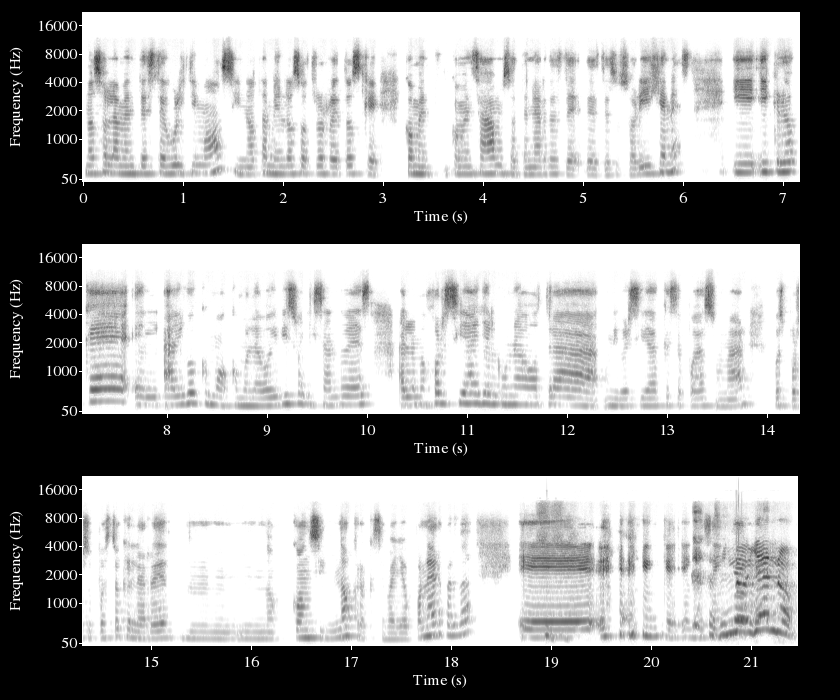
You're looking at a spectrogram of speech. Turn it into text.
no solamente este último, sino también los otros retos que comenzábamos a tener desde, desde sus orígenes. Y, creo que algo como, como la voy visualizando es, a lo mejor si hay alguna otra universidad que se pueda sumar, pues por supuesto que la red mm, no no creo que se vaya a oponer, ¿verdad? Eh, en que, no, ya no.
